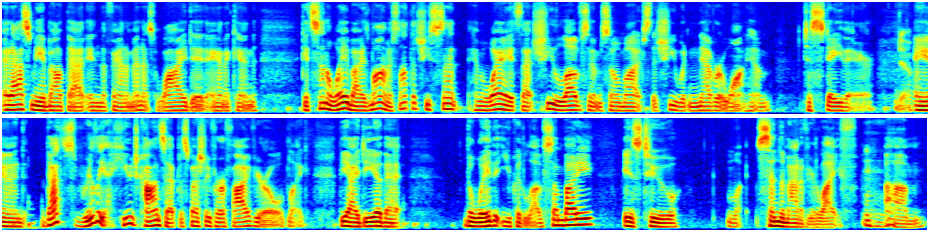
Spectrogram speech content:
had asked me about that in the Phantom Menace. Why did Anakin get sent away by his mom? It's not that she sent him away; it's that she loves him so much that she would never want him to stay there. Yeah. And that's really a huge concept, especially for a five year old. Like the idea that the way that you could love somebody is to send them out of your life. Um,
